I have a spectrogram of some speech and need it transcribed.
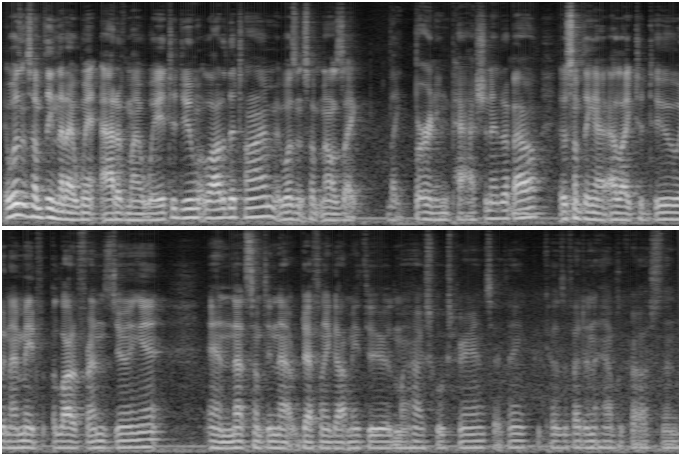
It wasn't something that I went out of my way to do a lot of the time. It wasn't something I was like like burning passionate about. It was something I, I like to do, and I made a lot of friends doing it. And that's something that definitely got me through my high school experience. I think because if I didn't have lacrosse, then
